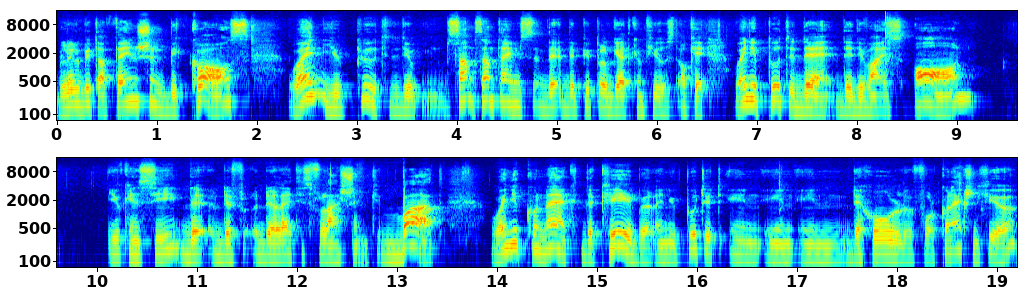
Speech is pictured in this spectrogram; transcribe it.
little bit attention because when you put the some sometimes the, the people get confused okay when you put the, the device on you can see the, the, the light is flashing. But when you connect the cable and you put it in, in, in the hole for connection here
